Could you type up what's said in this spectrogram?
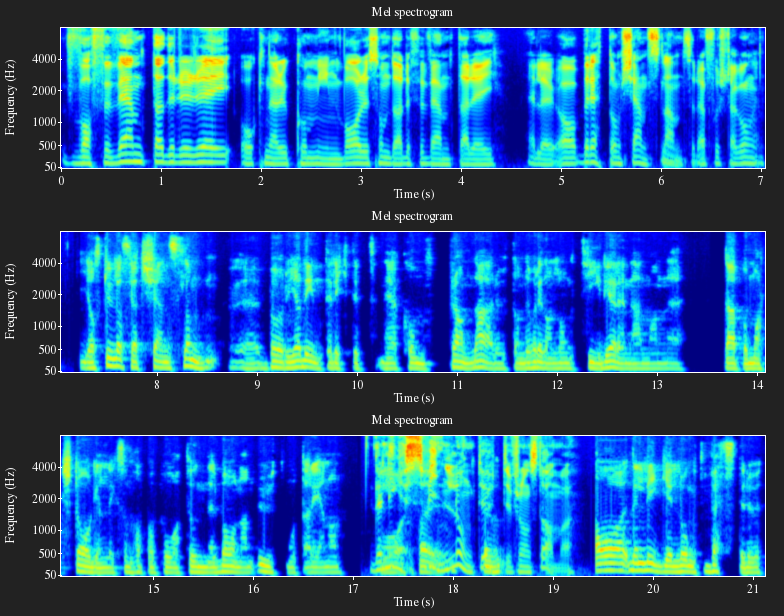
vad förväntade du dig och när du kom in, var det som du hade förväntat dig? Eller ja, berätta om känslan sådär första gången. Jag skulle vilja säga att känslan eh, började inte riktigt när jag kom fram där, utan det var redan långt tidigare när man eh, där på matchdagen liksom hoppar på tunnelbanan ut mot arenan. Den ligger svinlångt ut ifrån stan va? Ja, den ligger långt västerut.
